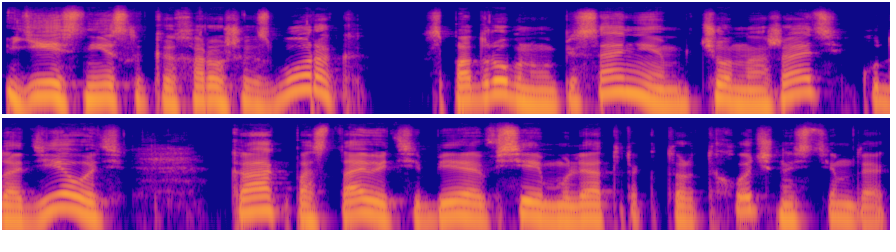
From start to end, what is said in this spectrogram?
Есть несколько хороших сборок с подробным описанием, что нажать, куда делать, как поставить себе все эмуляторы, которые ты хочешь на Steam Deck.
